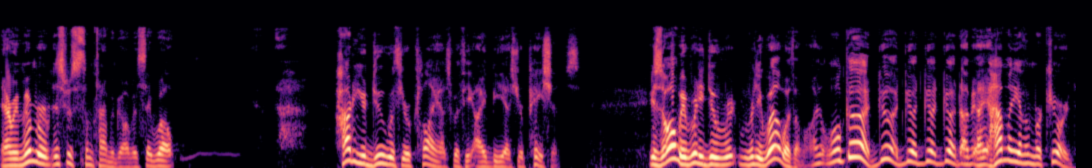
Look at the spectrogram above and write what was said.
Now remember, this was some time ago, I would say, well, how do you do with your clients with the IBS, your patients? He says, oh, we really do re really well with them. I, said, well, good, good, good, good, good. I mean, how many of them are cured?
